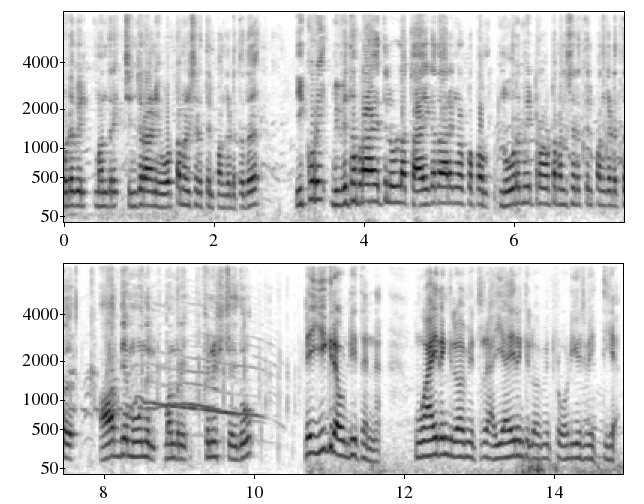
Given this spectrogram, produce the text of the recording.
ഒടുവിൽ മന്ത്രി ചിഞ്ചുറാണി ഓട്ടമത്സരത്തിൽ പങ്കെടുത്തത്. ഇക്കുറി വിവിധ പ്രായത്തിലുള്ള കായിക താരങ്ങൾക്കൊപ്പം നൂറ് മീറ്റർ ഓട്ട മത്സരത്തിൽ പങ്കെടുത്ത് ആദ്യ മൂന്നിൽ മന്ത്രി ഫിനിഷ് ചെയ്തു. ഈ ഗ്രൗണ്ടിൽ തന്നെ മൂവായിരം കിലോമീറ്റർ അയ്യായിരം കിലോമീറ്റർ ഓടിയ ഒരു വ്യക്തിയാണ്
